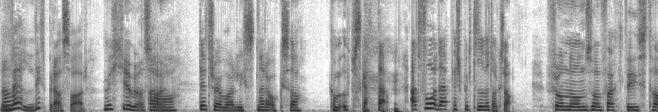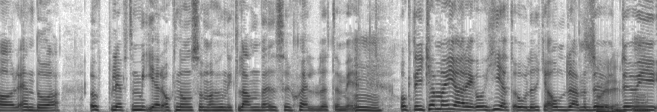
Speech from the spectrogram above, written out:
Väldigt bra svar. Mycket bra svar. Ja, det tror jag våra lyssnare också kommer uppskatta. Att få det här perspektivet också. Från någon som faktiskt har ändå upplevt mer och någon som har hunnit landa i sig själv lite mer. Mm. Och det kan man göra i helt olika åldrar. Men Så är du, du är ju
